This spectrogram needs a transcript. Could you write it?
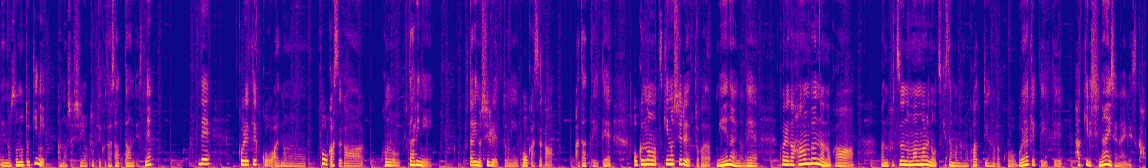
えーのその時に、あの、写真を撮ってくださったんですね。で、これ結構、あの、フォーカスが、この二人に、二人のシルエットにフォーカスが当たっていて、奥の月のシルエットが見えないので、これが半分なのか、あの、普通のまん丸のお月様なのかっていうのがこう、ぼやけていて、はっきりしないじゃないですか。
